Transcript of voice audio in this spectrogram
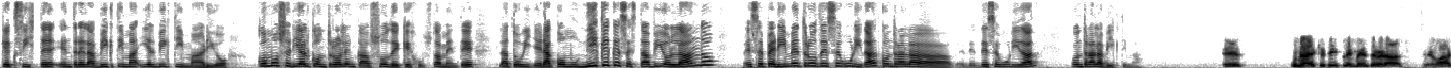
que existe entre la víctima y el victimario. ¿Cómo sería el control en caso de que justamente la tobillera comunique que se está violando ese perímetro de seguridad contra la de, seguridad contra la víctima? Una vez que se implemente, ¿verdad? Se va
